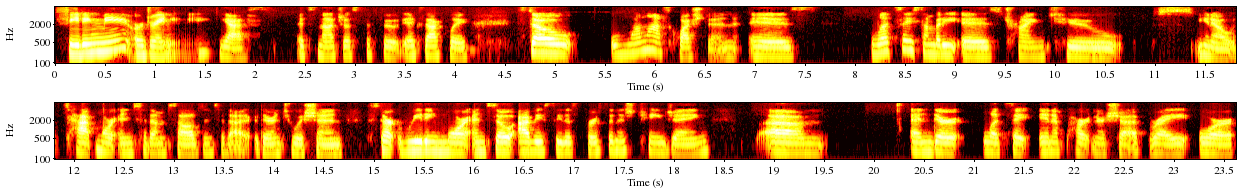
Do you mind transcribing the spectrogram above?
feeding me or draining me yes it's not just the food exactly so, one last question is let's say somebody is trying to you know tap more into themselves into that their intuition start reading more and so obviously this person is changing um and they're let's say in a partnership right or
